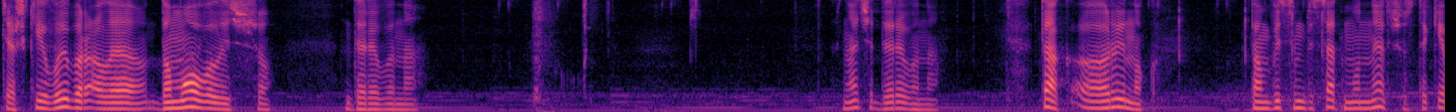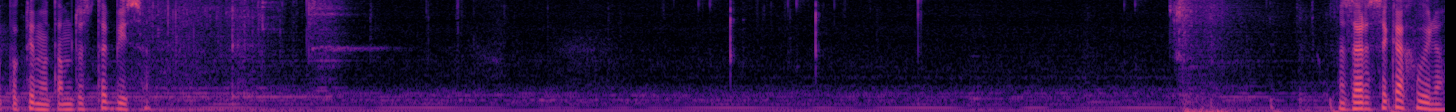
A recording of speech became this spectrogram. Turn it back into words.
Тяжкий вибір, але домовились, що деревина. Значить, деревина. Так, е, ринок. Там 80 монет, щось таке потрібно, там до 100 біса. Зараз яка хвиля?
